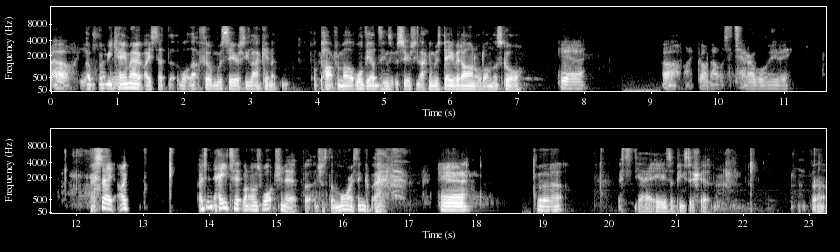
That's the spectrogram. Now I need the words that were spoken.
Oh, Uh, yes. when I we do. came out, I said that what that film was seriously lacking, apart from all, all the other things it was seriously lacking, was David Arnold on the score. Yeah. Oh my god, that was a terrible movie. I say I I didn't hate it when I was watching it, but just the more I think about it, Yeah. but it's yeah, it is a piece of shit. But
